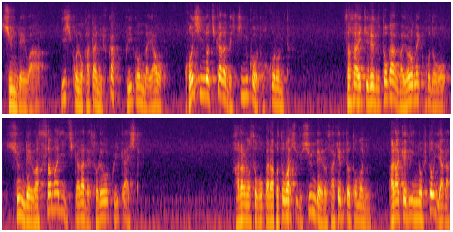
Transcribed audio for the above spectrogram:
春麗は石子の肩に深く食い込んだ矢を渾身の力で引き抜こうと試みた。支えきれず戸願がよろめくほど春麗は凄まじい力でそれを繰り返した。腹の底から言葉知る春麗の叫びとともに荒削りの太い矢が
